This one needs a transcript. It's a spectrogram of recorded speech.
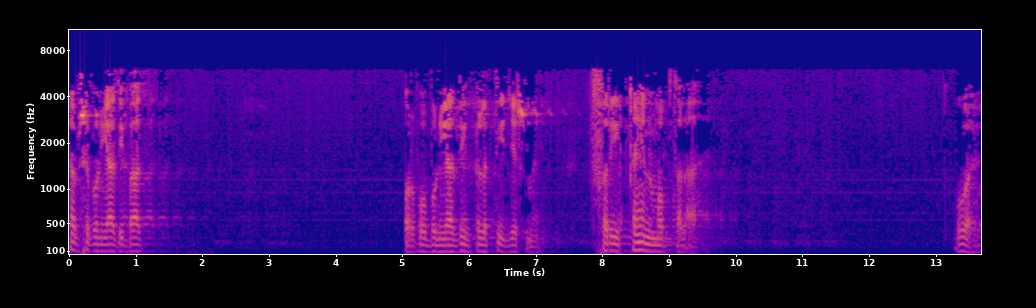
سب سے بنیادی بات اور وہ بنیادی غلطی جس میں فریقین مبتلا ہے۔ وہ ہے۔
